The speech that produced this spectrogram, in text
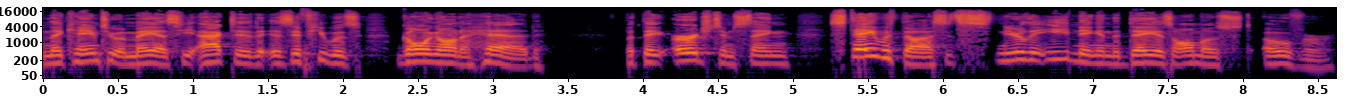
When they came to Emmaus, he acted as if he was going on ahead, but they urged him, saying, Stay with us. It's nearly evening and the day is almost over.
